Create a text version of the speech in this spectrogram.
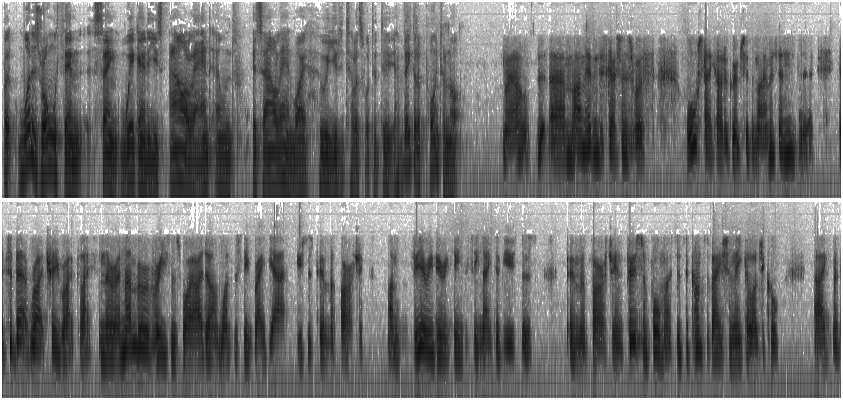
but what is wrong with them saying we're going to use our land and it's our land? Why? Who are you to tell us what to do? Have they got a point or not? Well, um, I'm having discussions with all stakeholder groups at the moment, and uh, it's about right tree, right place. And there are a number of reasons why I don't want to see radiata used as permanent forestry. I'm very, very keen to see native used as permanent forestry. And first and foremost, it's a conservation ecological argument.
